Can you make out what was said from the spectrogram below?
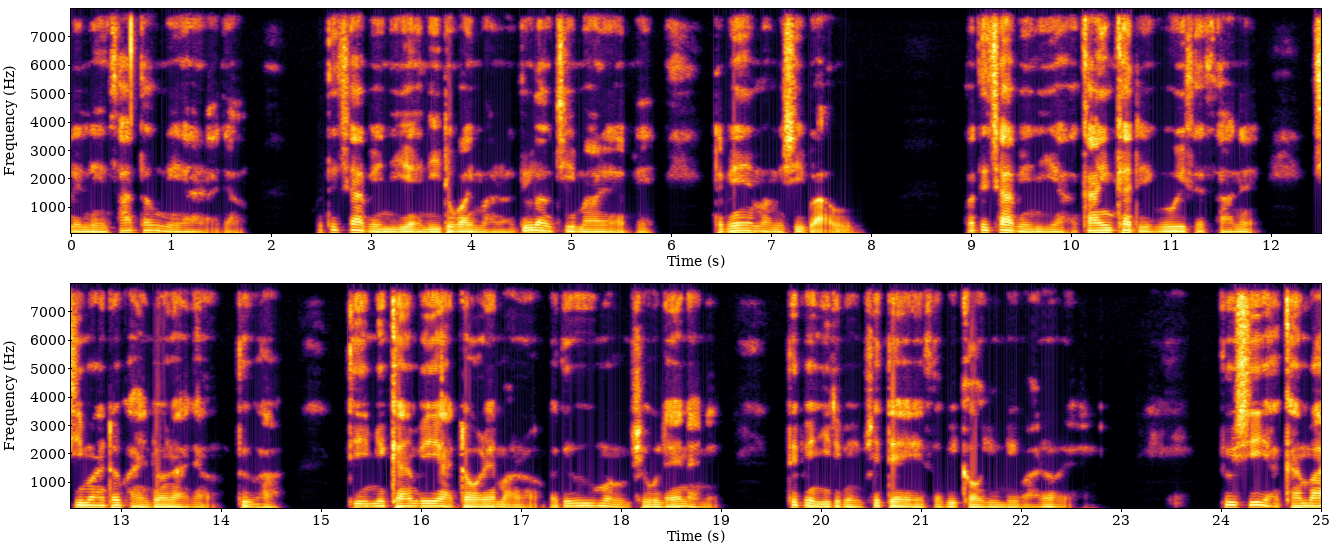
လင်းလင်းစားသုံးနေရတာကြောင့်ဝတ်တချပင်ကြီးရဲ့အနီးတစ်ဝိုက်မှာတော့သူ့လောက်ကြီးမားတဲ့အပင်တပင်းမှမရှိပါဘူး ဝတိချပင်ကြီးကအကိုင်းခက်တွေဝေးဆက်စာနဲ့ကြီးမားဒုက္ခိုင်တွန်းလာကြောင်းသူဟာဒီမြကမ်းဘေးကတော်ထဲမှာတော့ဘယ်သူမှမဖြိုလဲနိုင်တဲ့တစ်ပင်ကြီးတစ်ပင်ဖြစ်တယ်ဆိုပြီးခေါ်ယူနေပါတော့တယ်သူရှိရခမ်းပါ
